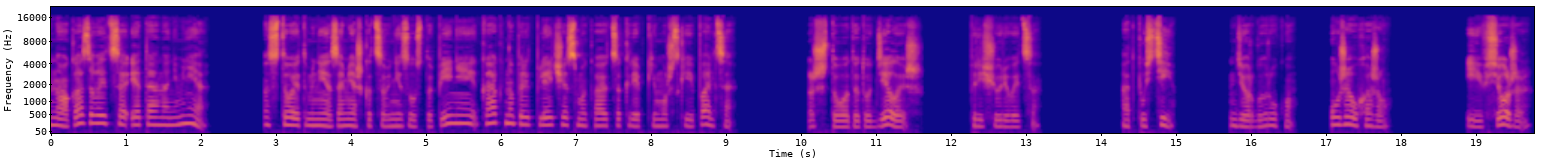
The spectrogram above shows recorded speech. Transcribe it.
Но оказывается, это она не мне. Стоит мне замешкаться внизу ступеней, как на предплечье смыкаются крепкие мужские пальцы. «Что ты тут делаешь?» — прищуривается. «Отпусти». Дергаю руку. «Уже ухожу». «И все же...»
